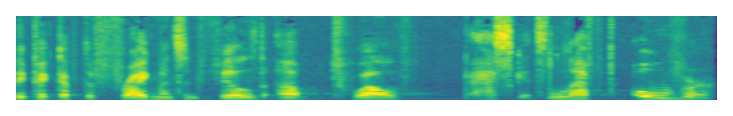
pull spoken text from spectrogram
They picked up the fragments and filled up 12 baskets left over.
